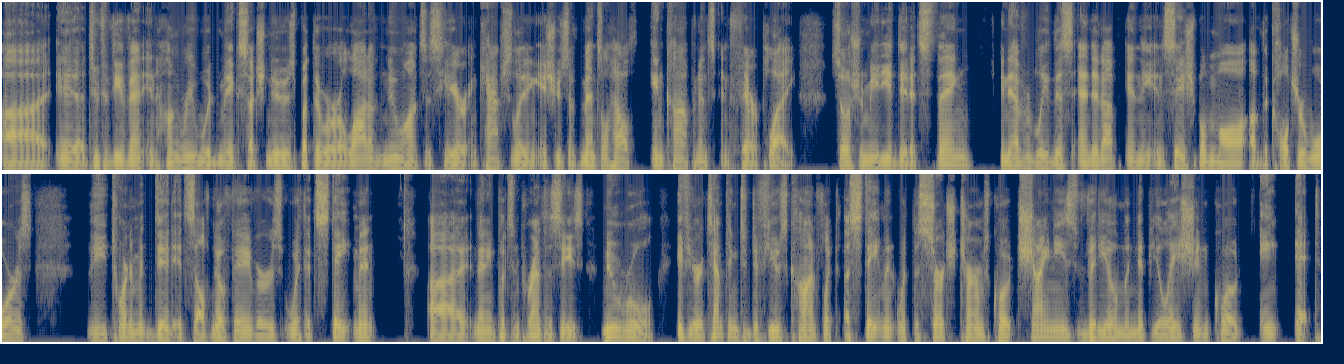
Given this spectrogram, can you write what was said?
uh, 250 event in Hungary would make such news? But there were a lot of nuances here, encapsulating issues of mental health, incompetence, and fair play. Social media did its thing. Inevitably, this ended up in the insatiable maw of the culture wars. The tournament did itself no favors with its statement uh, then he puts in parentheses new rule if you're attempting to diffuse conflict a statement with the search terms quote chinese video manipulation quote ain't it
